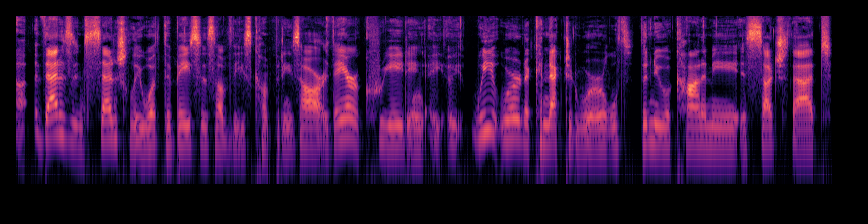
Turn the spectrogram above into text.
uh, that is essentially what the basis of these companies are. They are creating. A, we we're in a connected world. The new economy is such that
